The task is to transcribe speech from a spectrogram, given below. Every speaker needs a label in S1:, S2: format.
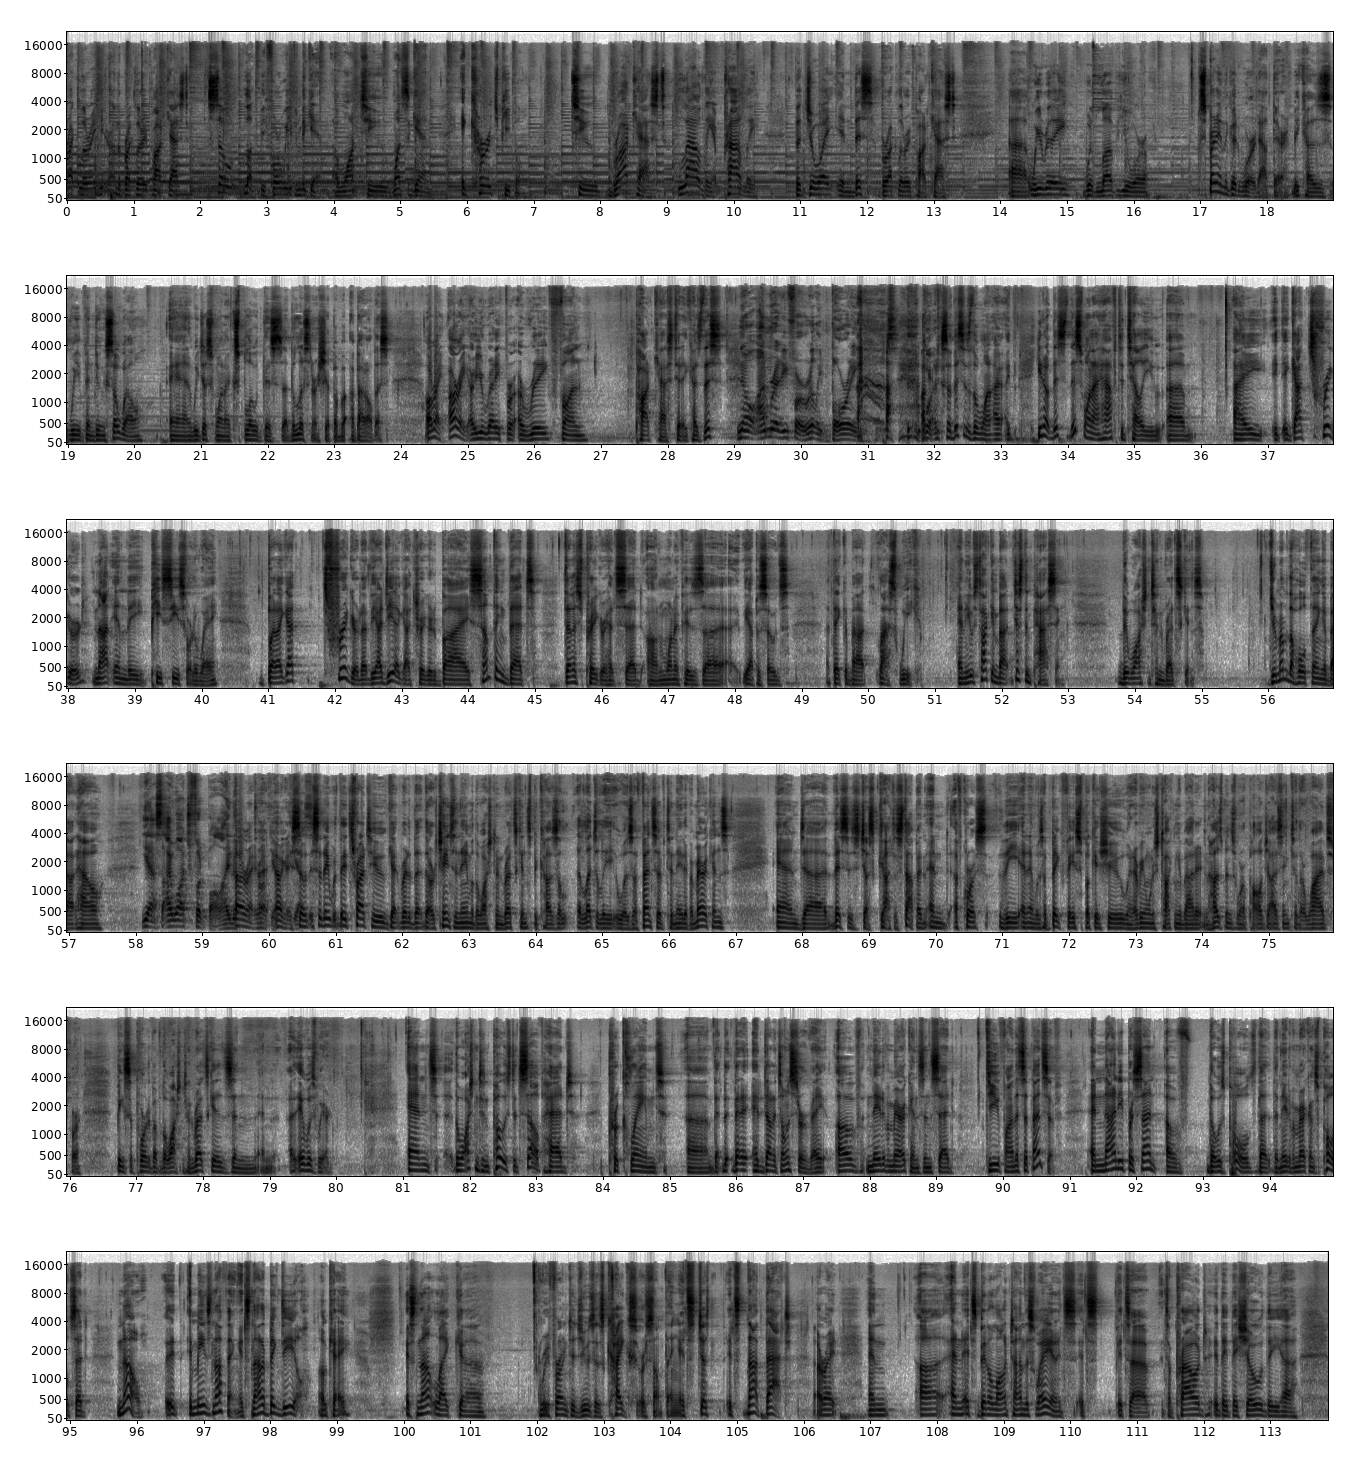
S1: Barak Lurie here on the Barak Lurie podcast. So, look, before we even begin, I want to once again encourage people to broadcast loudly and proudly the joy in this Barak Lurie podcast. Uh, we really would love your spreading the good word out there because we've been doing so well and we just want to explode this uh, the listenership about, about all this. All right, all right, are you ready for a really fun podcast today? Because this
S2: No, I'm ready for a really boring
S1: Okay, so this is the one. I, I, you know, this this one I have to tell you. Um, I it, it got triggered, not in the PC sort of way, but I got triggered. The idea got triggered by something that Dennis Prager had said on one of his uh, episodes. I think about last week, and he was talking about just in passing the Washington Redskins. Do you remember the whole thing about how?
S2: Yes, I watch football. I know.
S1: All
S2: what
S1: right, right. Okay, so
S2: Yes.
S1: so they they tried to get rid of the or change the name of the Washington Redskins because allegedly it was offensive to Native Americans, and uh, this has just got to stop. And and of course the and it was a big Facebook issue, and everyone was talking about it, and husbands were apologizing to their wives for being supportive of the Washington Redskins, and and uh, it was weird. And the Washington Post itself had proclaimed uh, that, had done its own survey of Native Americans and said, Do you find this offensive? And 90% of those polled, that the Native Americans polled, said, No, it, it means nothing. It's not a big deal, okay? It's not like uh, referring to Jews as kikes or something. It's just, it's not that, all right? And uh, and it's been a long time this way, and it's it's it's a it's a proud. They, they show the uh,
